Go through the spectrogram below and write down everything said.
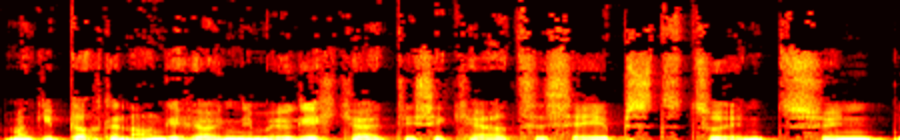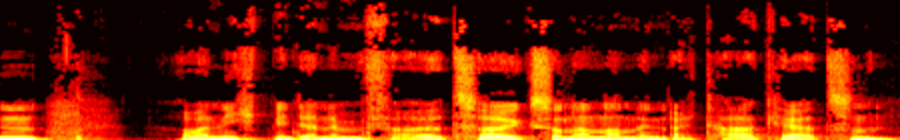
Man gibt auch den Angehörigen die Möglichkeit, diese Kerze selbst zu entzünden, aber nicht mit einem Feuerzeug, sondern an den Altarkerzen.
